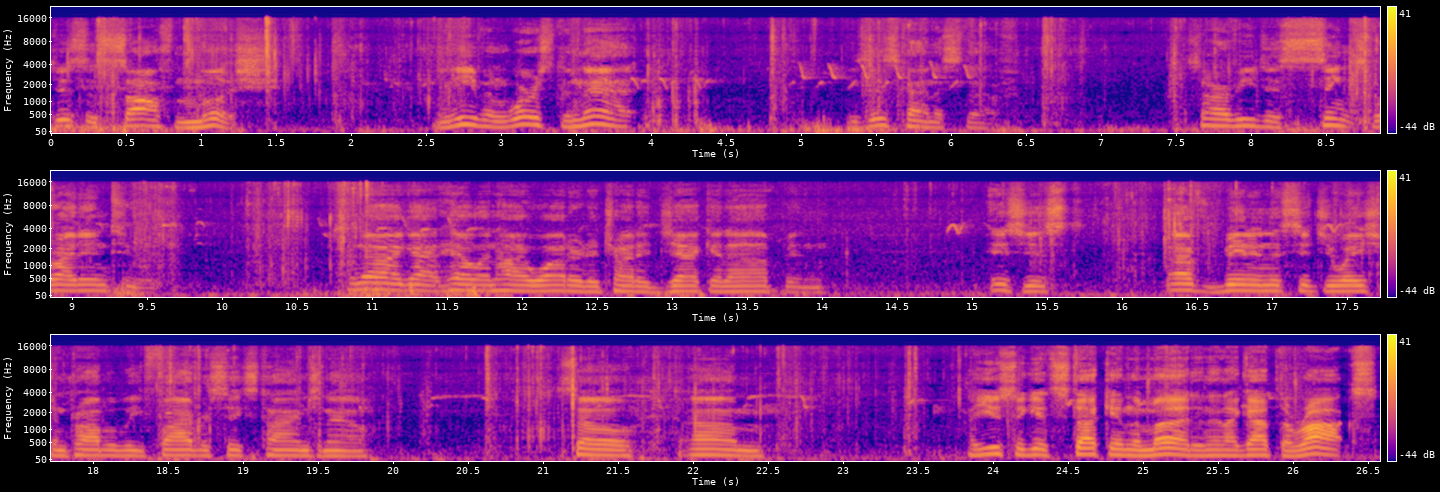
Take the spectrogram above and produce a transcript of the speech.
just a soft mush and even worse than that is this kind of stuff this RV just sinks right into it so now I got hell and high water to try to jack it up and it's just, I've been in this situation probably five or six times now. So, um, I used to get stuck in the mud and then I got the rocks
